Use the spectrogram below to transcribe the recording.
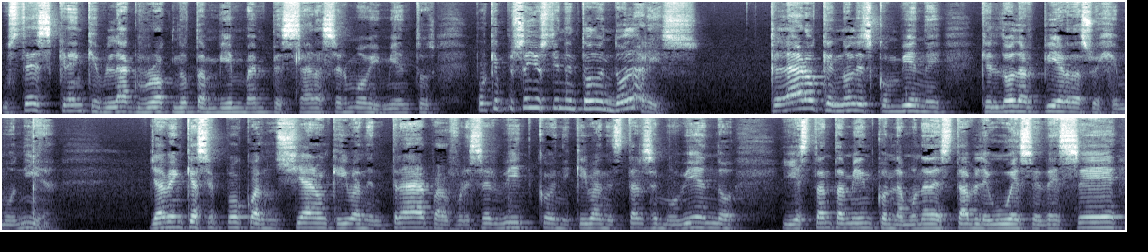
¿Ustedes creen que BlackRock no también va a empezar a hacer movimientos? Porque pues ellos tienen todo en dólares. Claro que no les conviene que el dólar pierda su hegemonía. Ya ven que hace poco anunciaron que iban a entrar para ofrecer Bitcoin y que iban a estarse moviendo y están también con la moneda estable USDC.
